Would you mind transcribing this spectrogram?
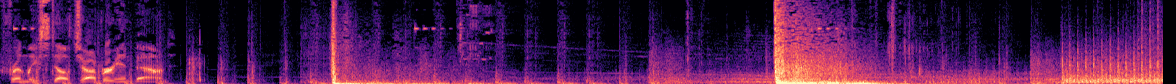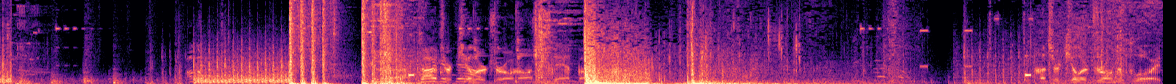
Friendly stealth chopper inbound. Hunter killer drone on standby. Hunter killer drone deployed.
